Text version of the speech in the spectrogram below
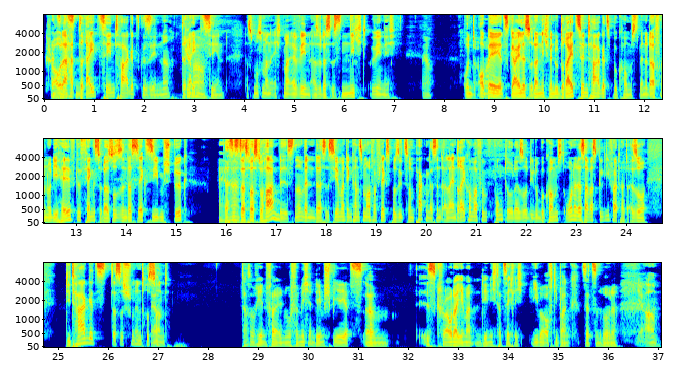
Crowder hat ansonsten- 13 Targets gesehen, ne? Genau. 13. Das muss man echt mal erwähnen. Also das ist nicht wenig. Ja. Und ob er jetzt geil ist oder nicht, wenn du 13 Targets bekommst, wenn du davon nur die Hälfte fängst oder so, sind das sechs, sieben Stück. Das Ja. ist das, was du haben willst, ne? Wenn das ist jemand, den kannst du mal auf der Flexposition packen. Das sind allein 3,5 Punkte oder so, die du bekommst, ohne dass er was geliefert hat. Also die Targets, das ist schon interessant. Das auf jeden Fall. Nur für mich in dem Spiel jetzt ähm, ist Crowder jemanden, den ich tatsächlich lieber auf die Bank setzen würde. Ja.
